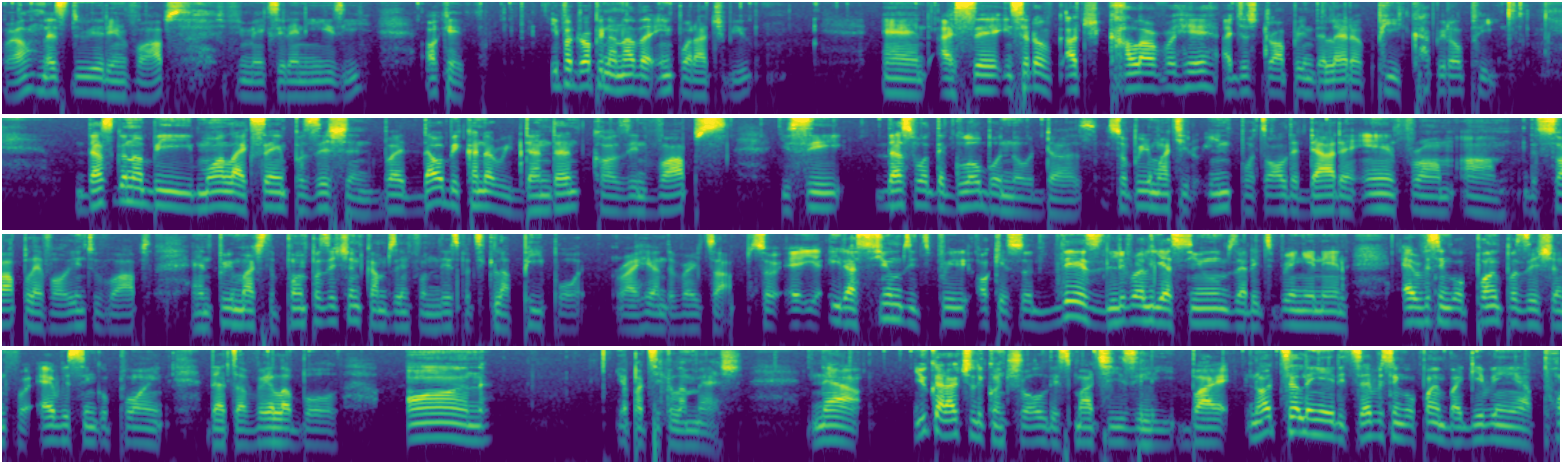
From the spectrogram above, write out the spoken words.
well let's do it in VOPs if it makes it any easy. Okay if I drop in another import attribute and I say instead of color over here I just drop in the letter P capital P. That's gonna be more like saying position but that would be kind of redundant because in VOPs you see that's what the global node does. So pretty much it inputs all the data in from um, the SOP level into VOPs and pretty much the point position comes in from this particular P port right here on the very top. So it, it, assumes it's pretty okay so this literally assumes that it's bringing in every single point position for every single point that's available on your particular mesh. Now you could actually control this much easily by not telling it it's every single point by giving it a point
